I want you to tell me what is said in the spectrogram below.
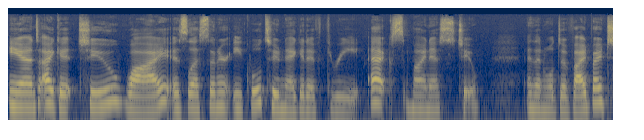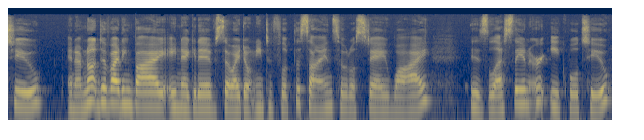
And I get 2y is less than or equal to negative 3x minus 2. And then we'll divide by 2. And I'm not dividing by a negative, so I don't need to flip the sign. So it'll stay y is less than or equal to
